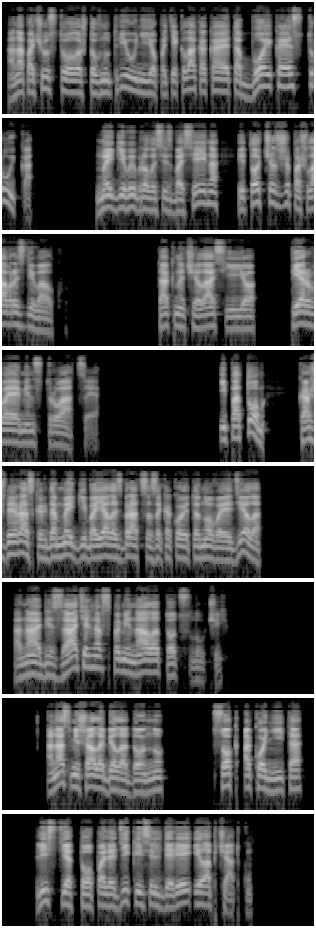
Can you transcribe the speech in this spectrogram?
она почувствовала, что внутри у нее потекла какая-то бойкая струйка. Мэгги выбралась из бассейна и тотчас же пошла в раздевалку. Так началась ее первая менструация. И потом, каждый раз, когда Мэгги боялась браться за какое-то новое дело, она обязательно вспоминала тот случай. Она смешала белодонну, сок аконита, листья тополя, дикий сельдерей и лапчатку.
